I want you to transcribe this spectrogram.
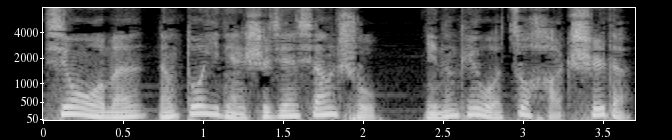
希望我们能多一点时间相处。你能给我做好吃的。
